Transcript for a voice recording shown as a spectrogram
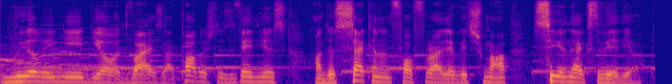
really need your advice. I publish these videos on the second and fourth Friday of each month. See you next video.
